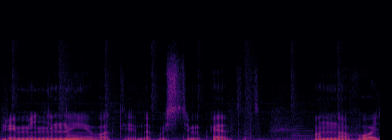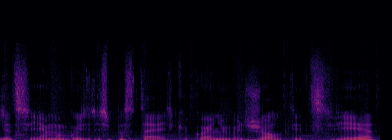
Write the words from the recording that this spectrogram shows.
применены, вот, и, допустим, этот, он наводится, я могу здесь поставить какой-нибудь желтый цвет,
